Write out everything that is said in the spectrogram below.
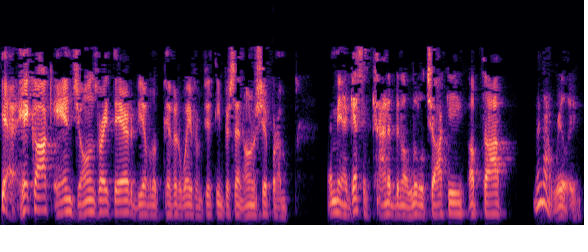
yeah, Hickok and Jones right there to be able to pivot away from 15% ownership. But I'm, I mean, I guess it's kind of been a little chalky up top. Not really.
